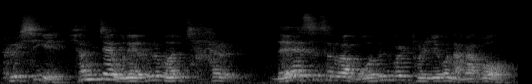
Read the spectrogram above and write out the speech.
그 시기 현재 운의 흐름은 잘 내 스스로가 모든 걸 돌리고 나가고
